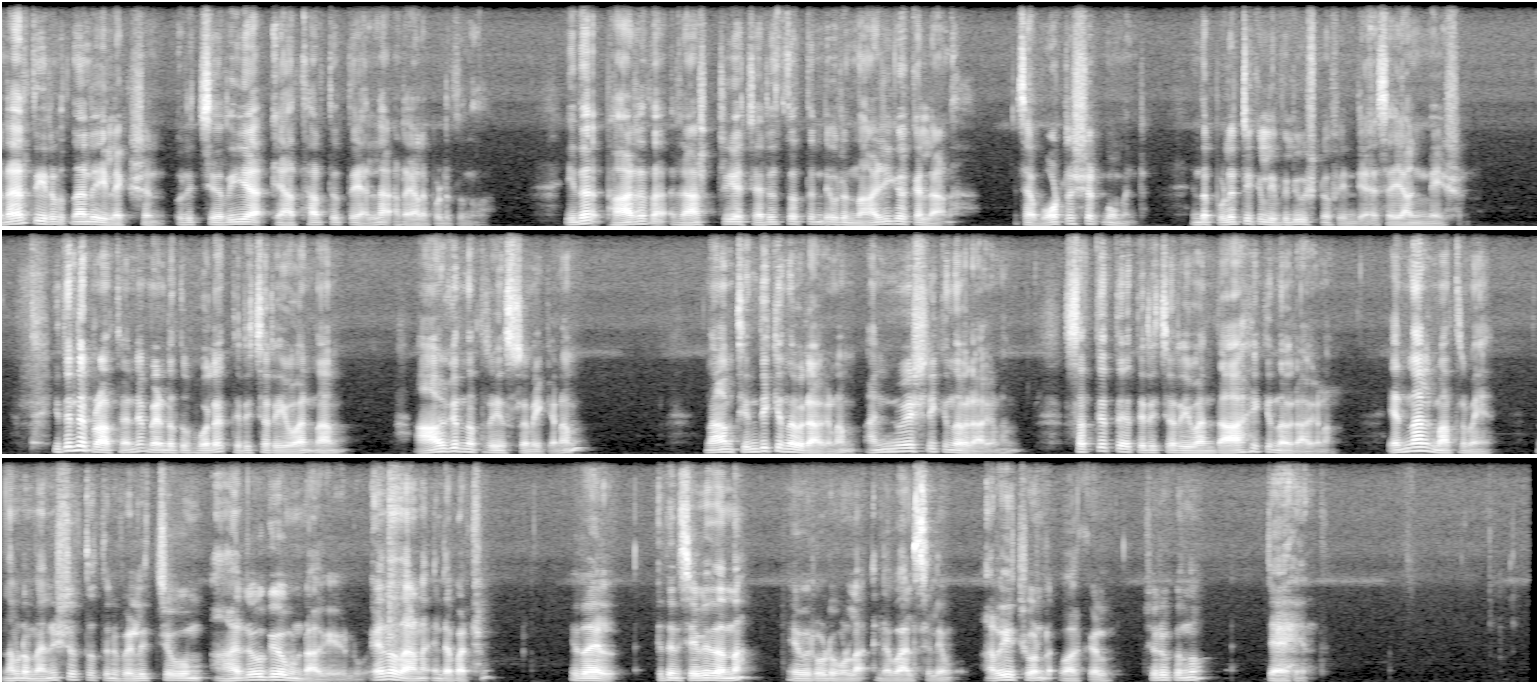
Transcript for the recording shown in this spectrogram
രണ്ടായിരത്തി ഇരുപത്തിനാല് ഇലക്ഷൻ ഒരു ചെറിയ യാഥാർത്ഥ്യത്തെ അല്ല അടയാളപ്പെടുത്തുന്നത്. ഇത് ഭാരത രാഷ്ട്രീയ ചരിത്രത്തിന്റെ ഒരു നാഴികക്കല്ലാണ്. It's a watershed moment in the political evolution of India as a young nation ഇതിന്റെ പ്രാധാന്യം വേണ്ടതുപോലെ തിരിച്ചറിയുവാൻ നാം ആകുന്നത്രയും ശ്രമിക്കണം. നാം ചിന്തിക്കുന്നവരാകണം അന്വേഷിക്കുന്നവരാകണം സത്യത്തെ തിരിച്ചറിയുവാൻ ദാഹിക്കുന്നവരാകണം. എന്നാൽ മാത്രമേ നമ്മുടെ മനുഷ്യത്വത്തിന് വെളിച്ചവും ആരോഗ്യവും ഉണ്ടാകുകയുള്ളൂ എന്നതാണ് എന്റെ പക്ഷം. ഇത് ഇതിന് ചെവി തന്ന ഏവരോടുമുള്ള എന്റെ വാത്സല്യം. അറിയിച്ചുകൊണ്ട് വാക്കുകൾ ചുരുക്കുന്നു. ജയ് ഹിന്ദ്.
